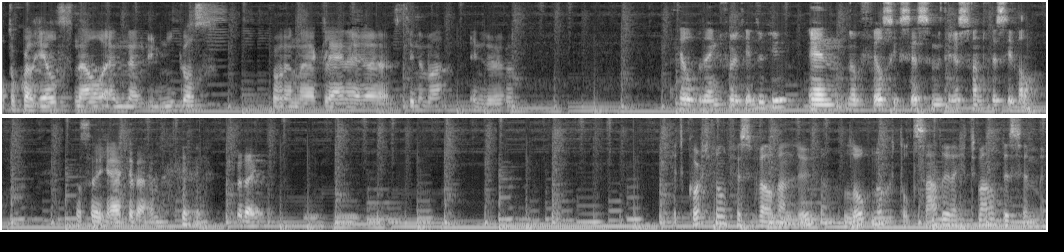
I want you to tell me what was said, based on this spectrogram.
wat toch wel heel snel en, en uniek was voor een uh, kleinere cinema in Leuven. Heel bedankt voor het interview en nog veel succes met de rest van het festival. Dat is graag gedaan. bedankt. Het Kortfilmfestival van Leuven loopt nog tot zaterdag 12 december.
